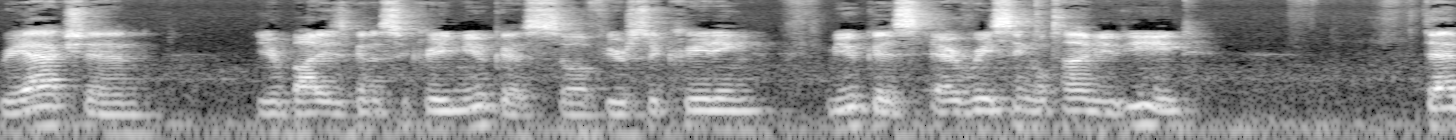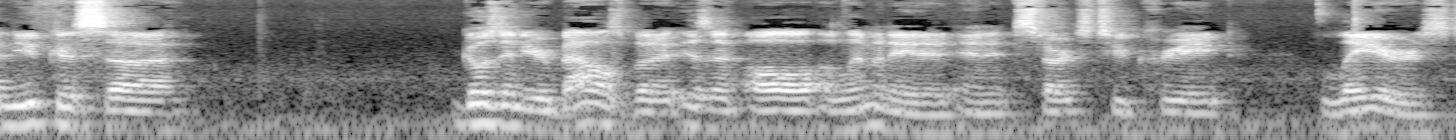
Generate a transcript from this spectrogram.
reaction, your body's going to secrete mucus. So if you're secreting mucus every single time you eat, that mucus uh, goes into your bowels, but it isn't all eliminated, and it starts to create layers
